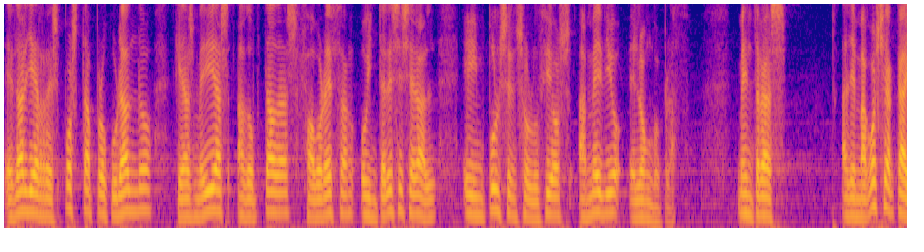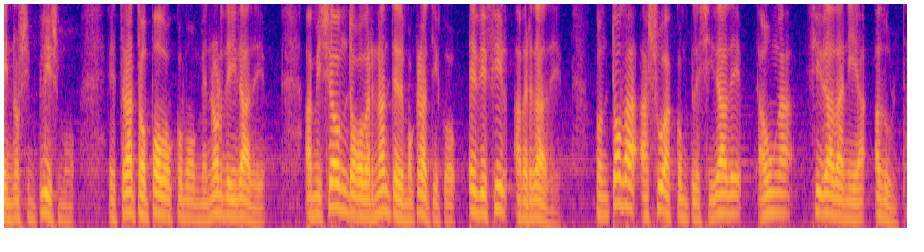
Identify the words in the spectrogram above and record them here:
e darlle resposta procurando que as medidas adoptadas favorezan o interese xeral e impulsen solucións a medio e longo prazo. Mentras a demagoxia cai no simplismo e trata o povo como menor de idade, a misión do gobernante democrático é dicir a verdade, con toda a súa complexidade a unha cidadanía adulta.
